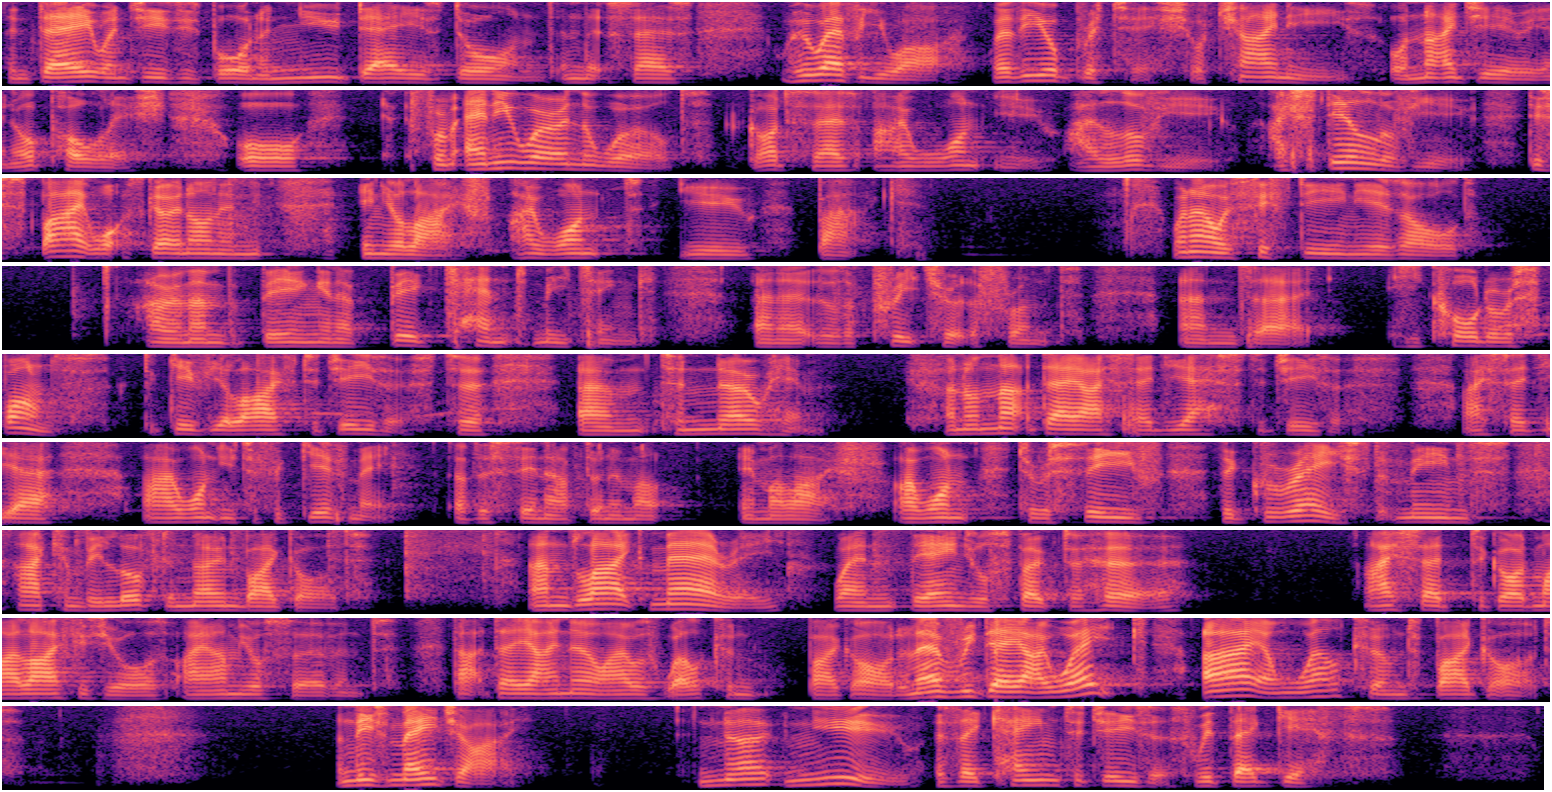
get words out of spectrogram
the day when Jesus is born, a new day is dawned, and that says, whoever you are, whether you're British or Chinese or Nigerian or Polish or from anywhere in the world, God says, I want you, I love you, I still love you despite what's going on in, in your life. I want you back. When I was 15 years old, I remember being in a big tent meeting, and uh, there was a preacher at the front, and uh, he called a response to give your life to Jesus, to, um, to know him. And on that day, I said yes to Jesus. I said, Yeah, I want you to forgive me of the sin I've done in my, in my life. I want to receive the grace that means I can be loved and known by God. And like Mary, when the angel spoke to her, I said to God, My life is yours. I am your servant. That day I know I was welcomed by God. And every day I wake, I am welcomed by God. And these magi knew as they came to Jesus with their gifts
